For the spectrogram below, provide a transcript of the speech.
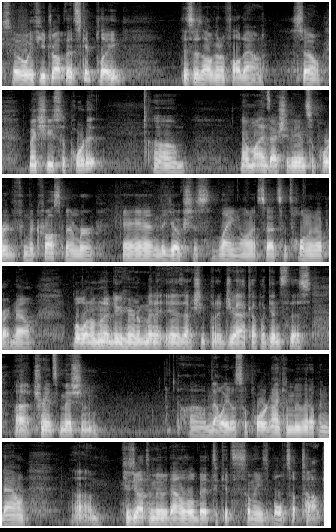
So if you drop that skid plate this is all going to fall down. So make sure you support it. Um, now mine's actually being supported from the cross member and the yoke's just laying on it so that's what's holding it up right now. But what I'm going to do here in a minute is actually put a jack up against this uh, transmission. Um, that way it'll support and I can move it up and down. Because um, you have to move it down a little bit to get some of these bolts up top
